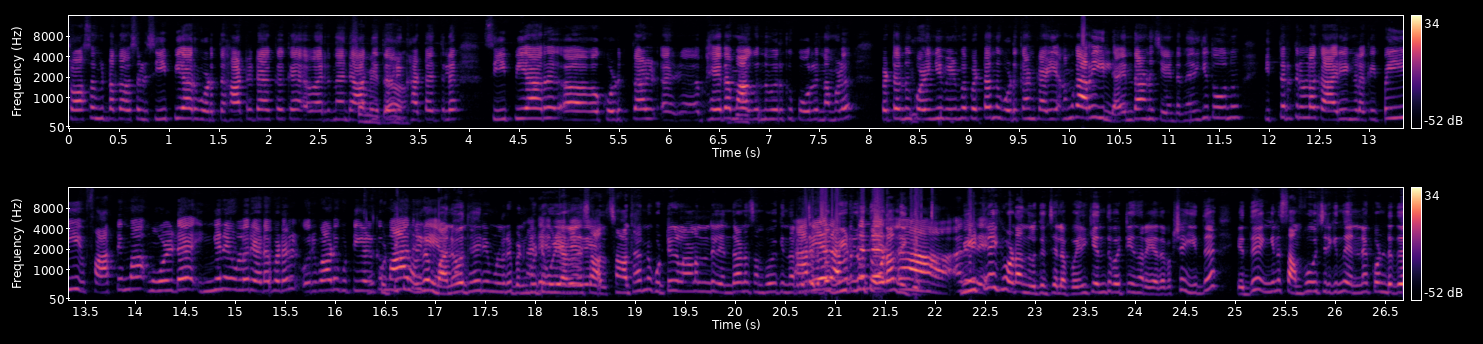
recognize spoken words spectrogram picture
ശ്വാസം കിട്ടാത്ത അവസ്ഥയിൽ സി പി ആർ കൊടുത്ത് ഹാർട്ട് അറ്റാക്ക് ഒക്കെ വരുന്നതിന്റെ ആദ്യത്തെ ഒരു ഘട്ടത്തിൽ സി പി ആർ കൊടുത്താൽ ഭേദമാകുന്നവർക്ക് പോലും നമ്മൾ പെട്ടെന്ന് കുഴഞ്ഞു വീഴുമ്പോൾ പെട്ടെന്ന് കൊടുക്കാൻ കഴിയാം നമുക്ക് അറിയില്ല എന്താണ് ചെയ്യേണ്ടത് എനിക്ക് തോന്നുന്നു ഇത്തരത്തിലുള്ള കാര്യങ്ങളൊക്കെ ഇപ്പൊ ഈ ഫാത്തിമ മോളുടെ ഇങ്ങനെയുള്ള ഒരു ഇടപെടൽ ഒരുപാട് കുട്ടികൾക്ക് കുട്ടി വളരെ മനോധൈര്യമുള്ള ഒരു പെൺകുട്ടി കൂടിയാണ് സാധാരണ കുട്ടികളാണെന്നുണ്ടെങ്കിൽ എന്താണ് സംഭവിക്കുന്നത് തന്നെ- ഓടാൻ നിൽക്കും. വീട്ടിലേക്ക് ഓടാൻ നിൽക്കും ചിലപ്പോൾ. എനിക്ക് എന്ത് പറ്റിയെന്ന് അറിയാതെ. പക്ഷെ ഇത് ഇത് ഇങ്ങനെ സംഭവിച്ചിരിക്കുന്നത് എന്നെ കൊണ്ട് ഇത്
